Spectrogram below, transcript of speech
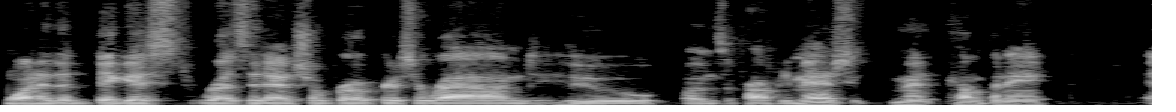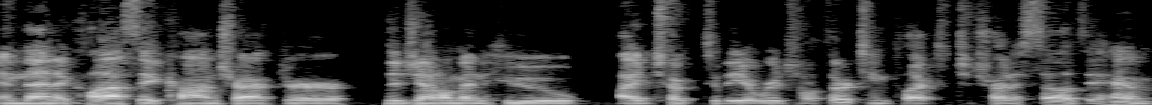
one of the biggest residential brokers around who owns a property management company, and then a class A contractor, the gentleman who I took to the original 13 plex to try to sell it to him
